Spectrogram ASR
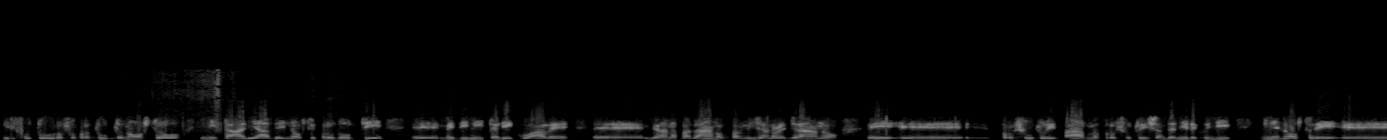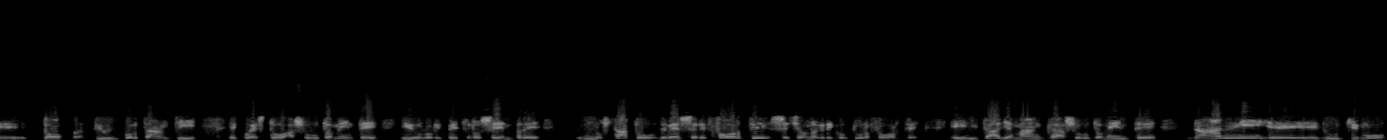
il futuro soprattutto nostro in Italia dei nostri prodotti eh, made in Italy quale eh, grana padano, parmigiano reggiano e eh, prosciutto di Parma, prosciutto di San Daniele, quindi le nostre eh, top più importanti e questo assolutamente, io lo ripeto da sempre, uno Stato deve essere forte se c'è un'agricoltura forte e in Italia manca assolutamente da anni, eh, l'ultimo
